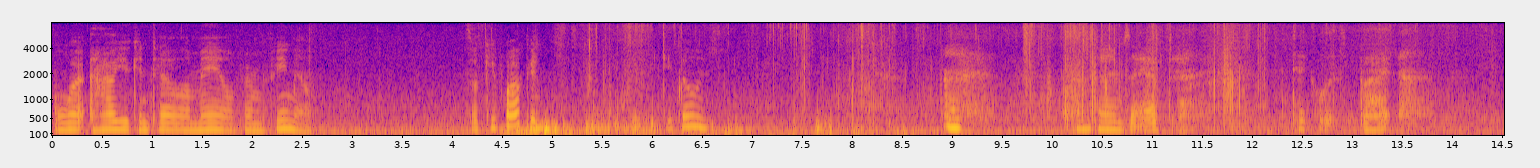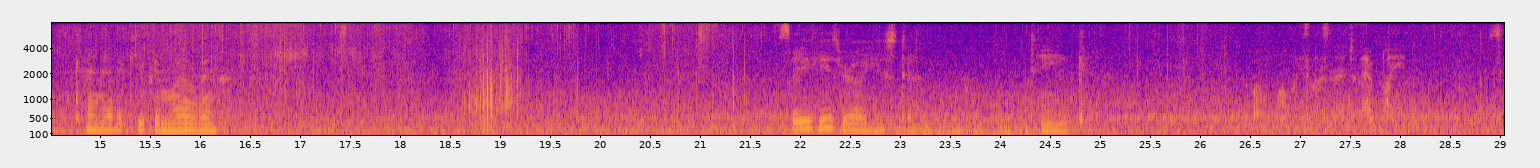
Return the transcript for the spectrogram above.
what how you can tell a male from a female. So keep walking. Keep going. Sometimes I have to tickle his butt kind of to keep him moving. See, he's real used to tank. Oh, oh always listening to that plane. See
